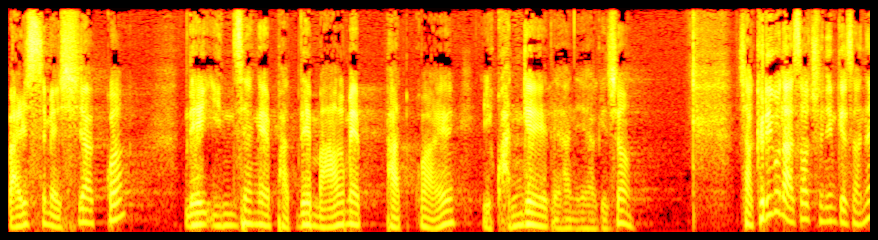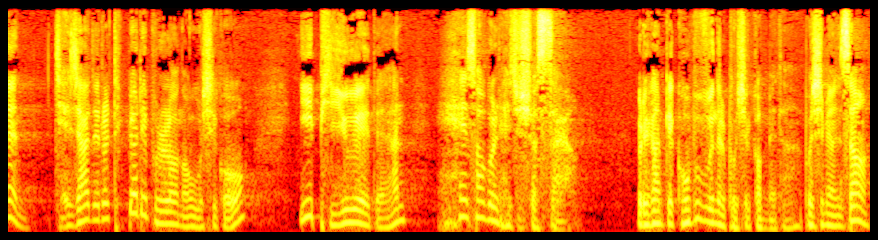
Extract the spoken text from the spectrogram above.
말씀의 씨앗과 내 인생의 밭, 내 마음의 밭과의 이 관계에 대한 이야기죠. 자, 그리고 나서 주님께서는 제자들을 특별히 불러 놓으시고 이 비유에 대한 해석을 해 주셨어요. 우리가 함께 그 부분을 보실 겁니다. 보시면서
